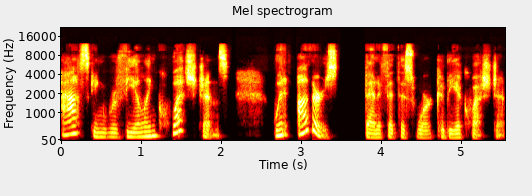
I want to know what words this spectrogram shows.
asking revealing questions. Would others benefit this work could be a question.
